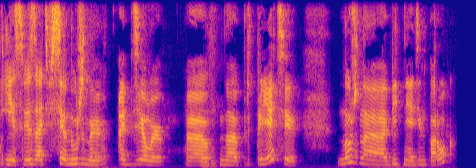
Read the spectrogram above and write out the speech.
и связать все нужные отделы э, на предприятии, нужно бить не один порог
